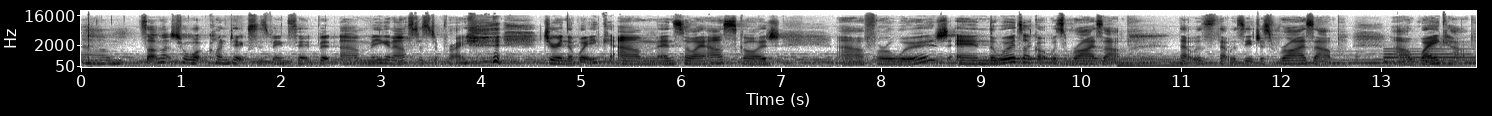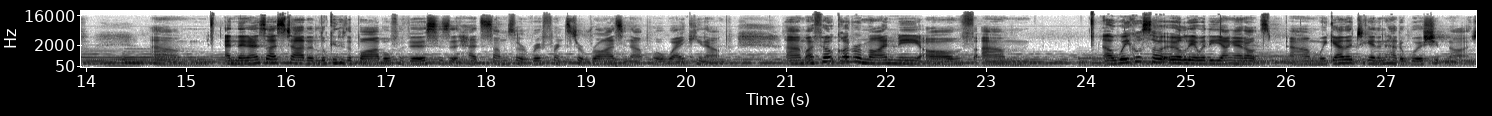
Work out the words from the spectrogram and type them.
um, so I'm not sure what context has been said, but um, Megan asked us to pray during the week. Um, and so I asked God uh, for a word, and the words I got was rise up. That was that was it. Just rise up, uh, wake up. Um, and then as I started looking through the Bible for verses that had some sort of reference to rising up or waking up, um, I felt God remind me of. Um, a week or so earlier, with the young adults, um, we gathered together and had a worship night.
